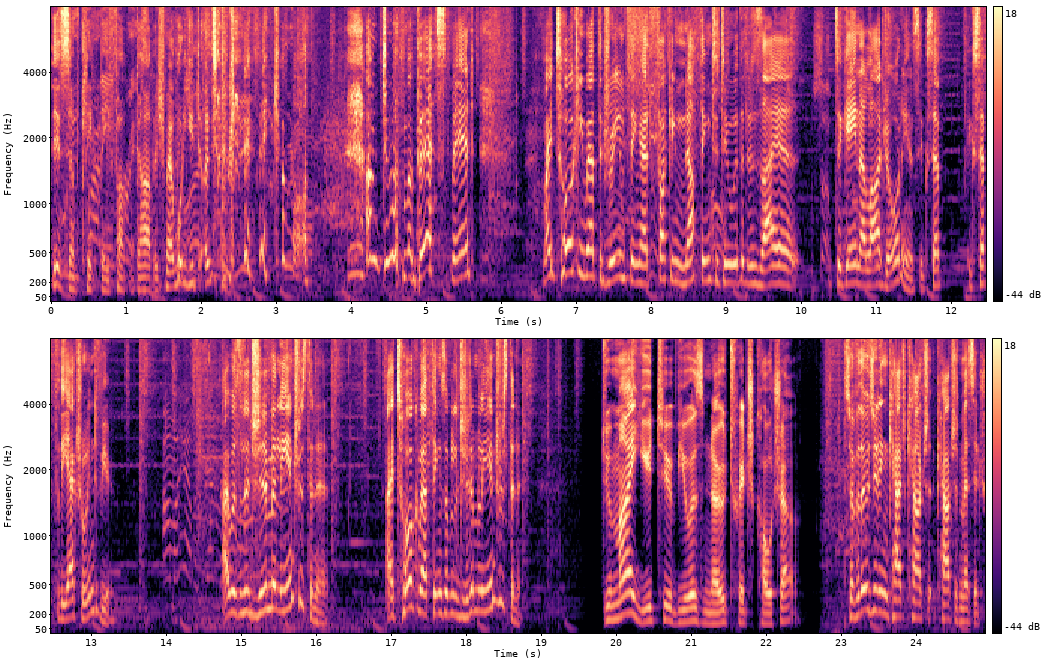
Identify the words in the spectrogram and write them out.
this is some clickbait fucking garbage, man. What are you doing? Come on. I'm doing my best, man. My talking about the dream thing had fucking nothing to do with the desire to gain a larger audience, except except for the actual interview. I was legitimately interested in it. I talk about things I'm legitimately interested in. Do my YouTube viewers know Twitch culture? So, for those who didn't catch Couch, Couch's message,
